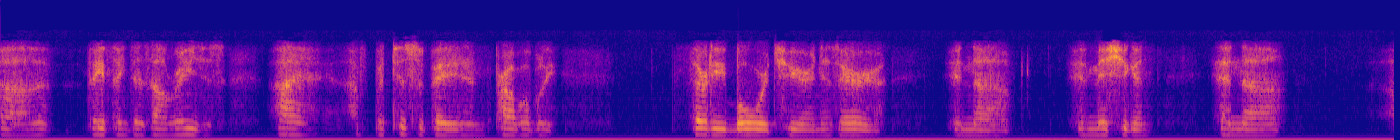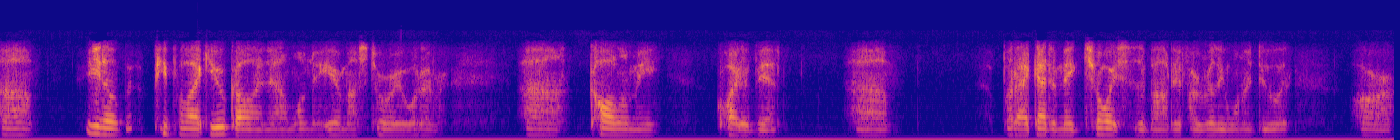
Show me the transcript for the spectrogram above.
uh, they think that's outrageous. I I've participated in probably 30 boards here in this area in uh, in Michigan, and uh, uh, you know people like you calling now wanting to hear my story or whatever, uh, calling me quite a bit. Um, but I got to make choices about if I really want to do it or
